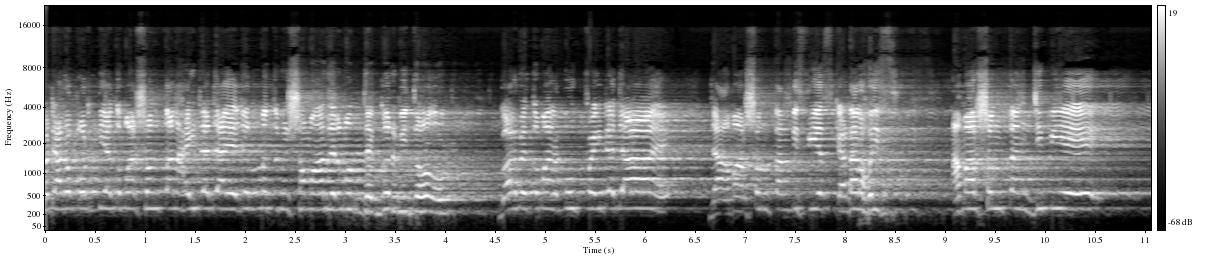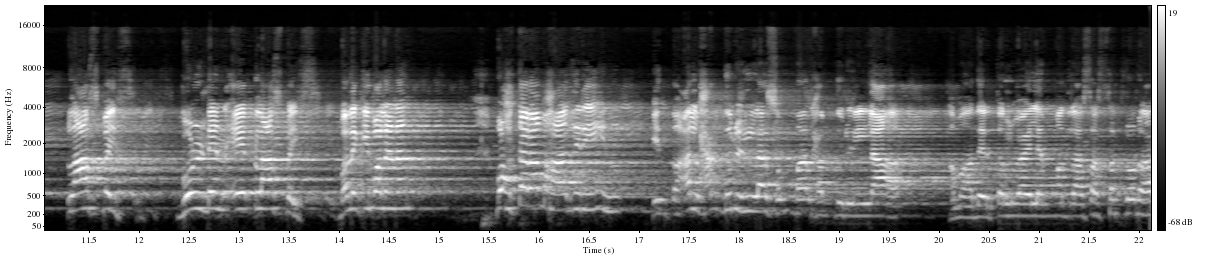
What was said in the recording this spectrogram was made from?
ওটার উপর দিয়ে তোমার সন্তান হাইটা যায়, এজন্য তুমি সমাজের মধ্যে গর্বিত। গর্বে তোমার মুখ ফাইটা যায়। যা আমার সন্তান বিসিএস ক্যাডার হয়েছে আমার সন্তান জিপিএ প্লাস পাইছে গোল্ডেন এ প্লাস পাইছে। বলে কি বলে না? মোহতারাম হাজিরিন। কিন্তু আলহামদুলিল্লাহ, সুম্মা আলহামদুলিল্লাহ, আমাদের তলবা ইলম মাদ্রাসার ছাত্ররা,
